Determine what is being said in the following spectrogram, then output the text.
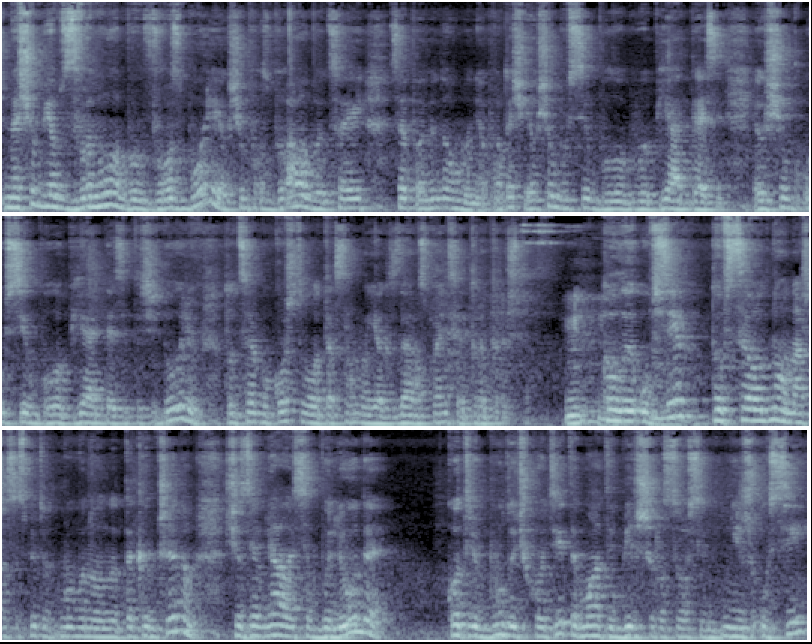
на що б я б звернула б в розборі, якщо б розбирала б цей це повідомлення про те, що якщо б усіх було б 5-10, якщо б усіх було 5-10 тисяч доларів, то це б коштувало так само, як зараз пенсія 3300. Мгм. Коли у всіх, то все одно наше суспільство вивинено таким чином, що з'являлися б люди, котрі будуть хотіти мати більше ресурсів ніж усі,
